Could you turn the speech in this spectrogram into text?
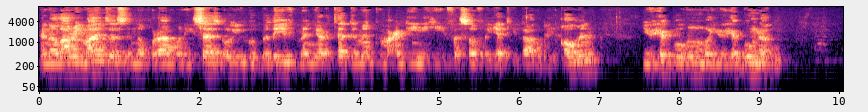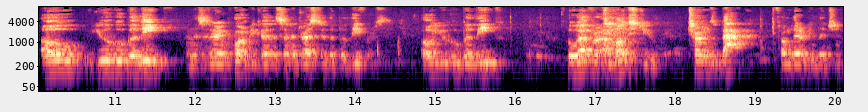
And Allah reminds us in the Quran when He says, O you who believe, مَنْ يَرْتَدَّ مِنْكُمْ عَنْ دِينِهِ فَسَوْفَ يَأْتِي اللَّهُ بِقَوْمٍ يُحِبُّهُمْ وَيُحِبُّونَهُ O you who believe, and this is very important because it's an address to the believers. O you who believe, whoever amongst you turns back from their religion.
